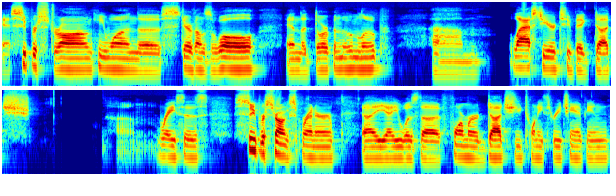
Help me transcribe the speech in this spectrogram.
yeah, super strong. He won the Ster van Zwol and the Dorpen Umloop. Um, last year, two big Dutch um, races. Super strong sprinter. Uh, yeah, he was the former Dutch U23 champion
